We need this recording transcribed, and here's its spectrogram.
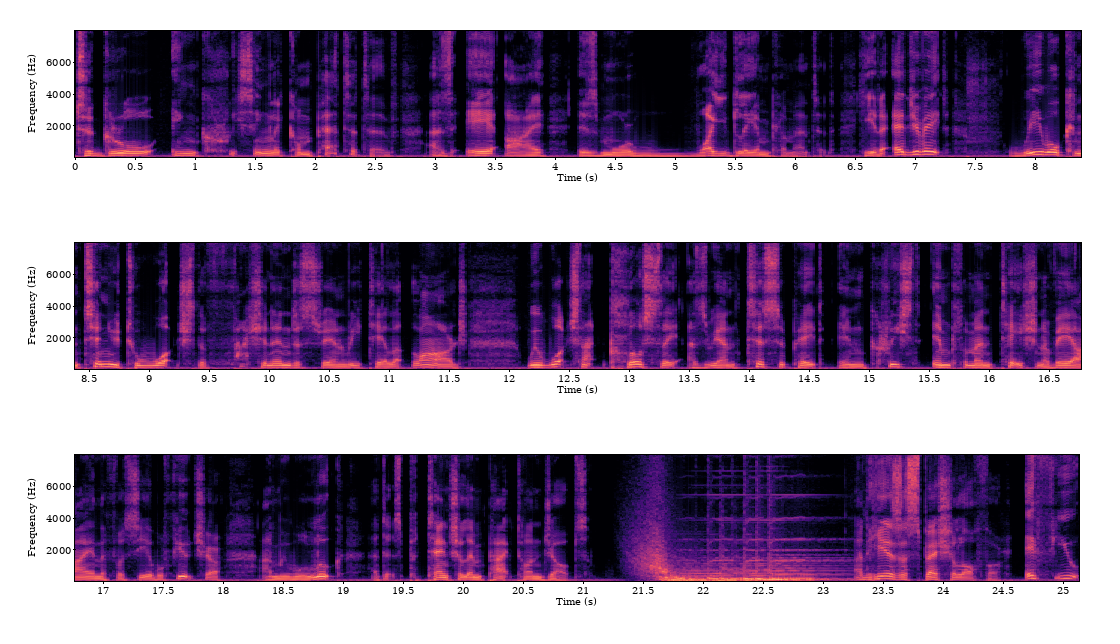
to grow increasingly competitive as AI is more widely implemented. Here at Eduvate, we will continue to watch the fashion industry and retail at large. We'll watch that closely as we anticipate increased implementation of AI in the foreseeable future, and we will look at its potential impact on jobs. And here's a special offer. If you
